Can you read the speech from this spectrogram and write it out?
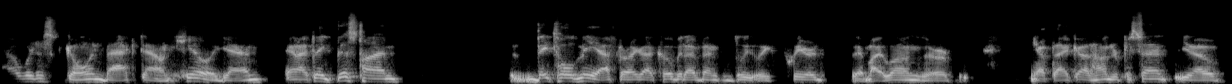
now we're just going back downhill again. And I think this time they told me after I got COVID, I've been completely cleared, that my lungs are, you know, thank God, 100%, you know,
